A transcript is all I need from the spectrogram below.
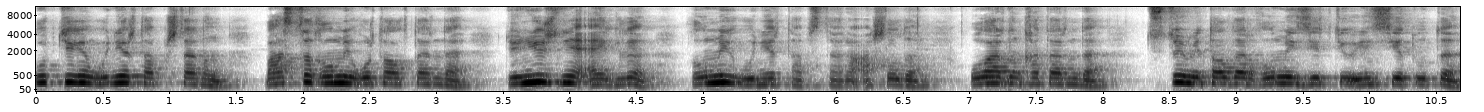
көптеген өнер тапқыштардың басты ғылыми орталықтарында дүниежүзіне әйгілі ғылыми өнер табыстары ашылды. Олардың қатарында түсті металдар ғылыми зерттеу институты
